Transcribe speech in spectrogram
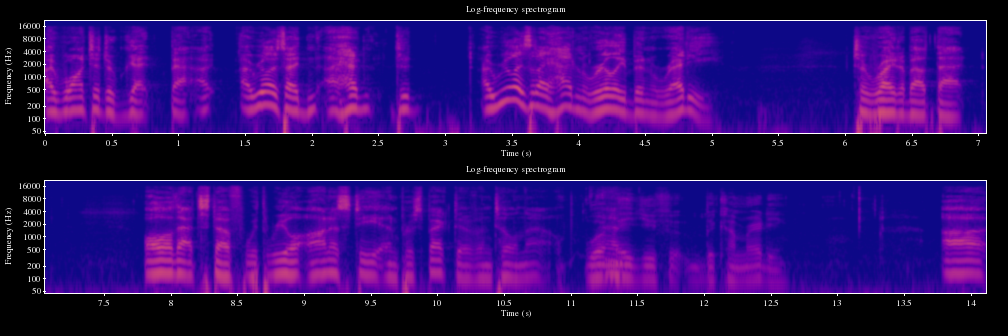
I wanted to get back. I, I realized I'd, I hadn't. To, I realized that I hadn't really been ready to write about that, all of that stuff with real honesty and perspective until now. What And, made you f- become ready? Uh,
